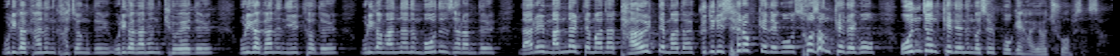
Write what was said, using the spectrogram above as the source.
우리가 가는 가정들, 우리가 가는 교회들, 우리가 가는 일터들, 우리가 만나는 모든 사람들, 나를 만날 때마다 닿을 때마다 그들이 새롭게 되고 소성케 되고 온전케 되는 것을 보게 하여 주옵소서.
